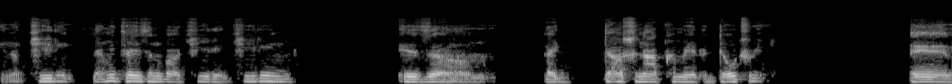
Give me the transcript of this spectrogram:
You know, cheating. Let me tell you something about cheating. Cheating is um like thou shalt not commit adultery. And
